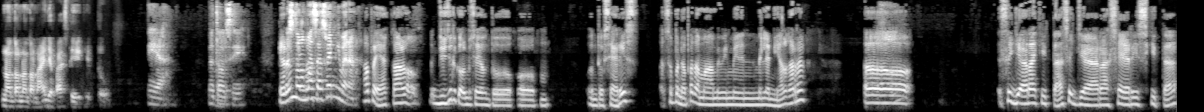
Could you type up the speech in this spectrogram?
nonton-nonton aja pasti gitu Iya. Betul sih. Karena Terus kalau Mas Aswin gimana? apa ya kalau jujur kalau misalnya untuk um, untuk series sependapat sama min- min- milenial karena eh sejarah kita sejarah series kita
